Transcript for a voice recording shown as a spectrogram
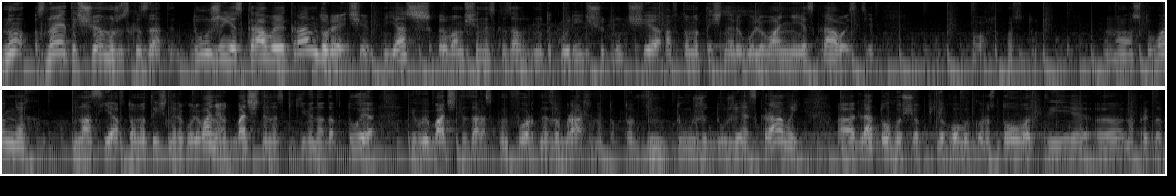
Ну, знаєте, що я можу сказати? Дуже яскравий екран, до речі. Я ж е, вам ще не сказав одну таку річ, що тут ще автоматичне регулювання яскравості. О, ось тут. В налаштуваннях в нас є автоматичне регулювання. От бачите, наскільки він адаптує, і ви бачите зараз комфортне зображення. Тобто він дуже-дуже яскравий для того, щоб його використовувати, е, наприклад,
